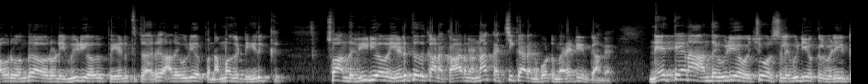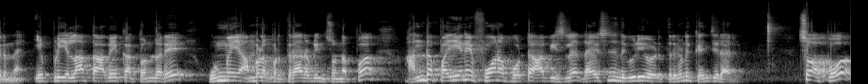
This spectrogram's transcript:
அவர் வந்து அவருடைய வீடியோவை இப்போ எடுத்துட்டாரு. அந்த வீடியோ இப்போ நம்மகிட்ட இருக்குது ஸோ அந்த வீடியோவை எடுத்ததுக்கான காரணம்னா கட்சிக்காரங்க போட்டு மிரட்டியிருக்காங்க. நேத்தே நான் அந்த வீடியோ வச்சு ஒரு சில வீடியோக்கள் வெளியிட்டிருந்தேன். எப்படியெல்லாம் தாவேக்கா தொண்டரே உண்மையை அம்பலப்படுத்துறாரு அப்படின்னு சொன்னப்போ அந்த பையனே ஃபோனை போட்டு ஆஃபீஸில் தயவு செஞ்சு இந்த வீடியோ எடுத்துருங்கன்னு கெஞ்சுறாரு. ஸோ அப்போது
